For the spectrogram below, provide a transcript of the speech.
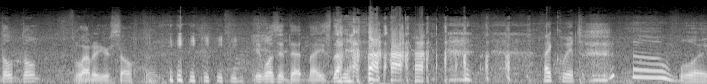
don't, don't flatter yourself, man. it wasn't that nice. I quit. oh boy.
